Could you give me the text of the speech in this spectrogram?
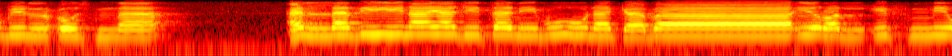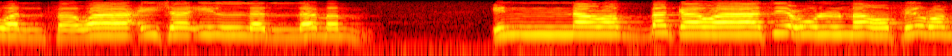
بِالْحُسْنَى. الَّذِينَ يَجْتَنِبُونَ كَبَائِرَ الْإِثْمِ وَالْفَوَاحِشَ إِلَّا اللَّمَمَ. إِنَّ رَبَّكَ وَاسِعُ الْمَغْفِرَةِ.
